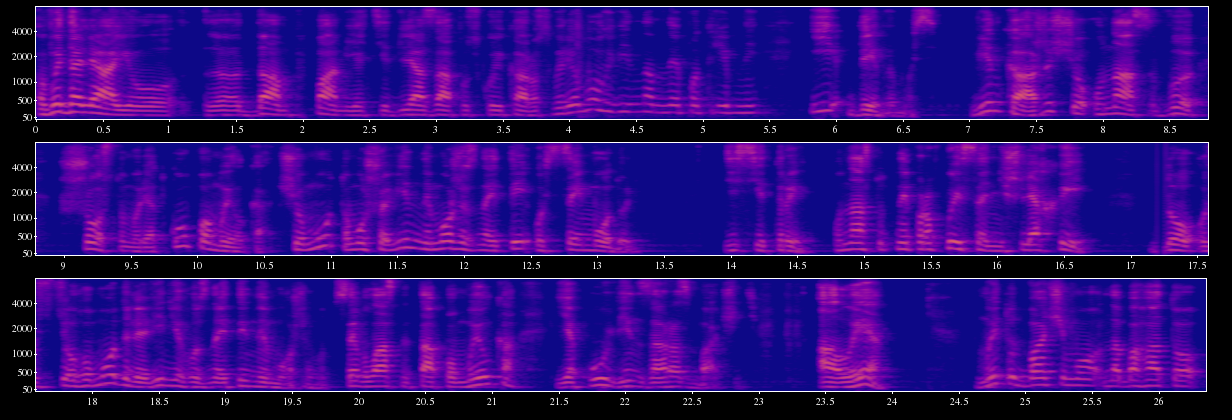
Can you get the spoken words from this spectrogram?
Видаляю е, дамп пам'яті для запуску Icarus Verilog, він нам не потрібний. І дивимось. Він каже, що у нас в шостому рядку помилка. Чому? Тому що він не може знайти ось цей модуль DC3. У нас тут не прописані шляхи до ось цього модуля, він його знайти не може. Це, власне, та помилка, яку він зараз бачить. Але ми тут бачимо набагато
